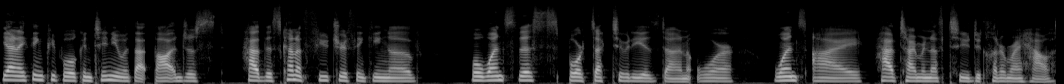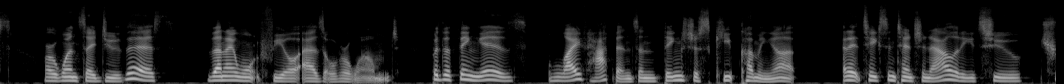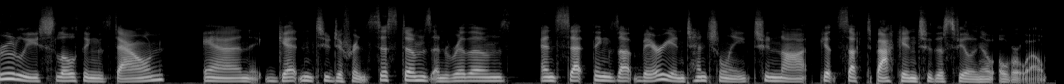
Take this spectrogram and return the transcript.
Yeah, and I think people will continue with that thought and just have this kind of future thinking of, well, once this sports activity is done, or once I have time enough to declutter my house, or once I do this, then I won't feel as overwhelmed. But the thing is, life happens and things just keep coming up. And it takes intentionality to truly slow things down and get into different systems and rhythms and set things up very intentionally to not get sucked back into this feeling of overwhelm.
